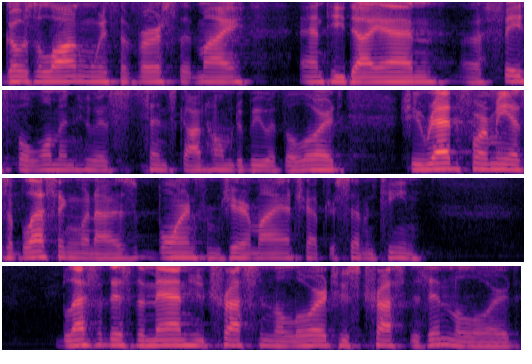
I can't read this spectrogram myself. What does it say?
goes along with the verse that my Auntie Diane, a faithful woman who has since gone home to be with the Lord, she read for me as a blessing when I was born from Jeremiah chapter 17. Blessed is the man who trusts in the Lord, whose trust is in the Lord.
